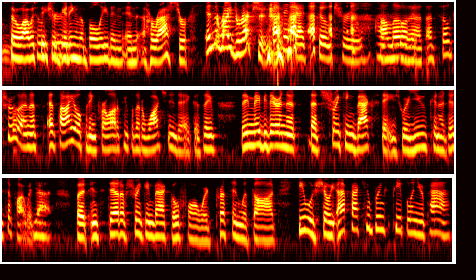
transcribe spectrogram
So, I would So say if you're true. getting bullied and, and harassed, you're in the right direction. Isn't that so true? I, I love, it. that. That's so true, and it's it's eye opening for a lot of people that are watching today because they've they maybe they're in that that shrinking back stage where you can identify with Yeah. that. But instead of shrinking back, go forward, press in with God. He will show you. In fact, He brings people in your path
